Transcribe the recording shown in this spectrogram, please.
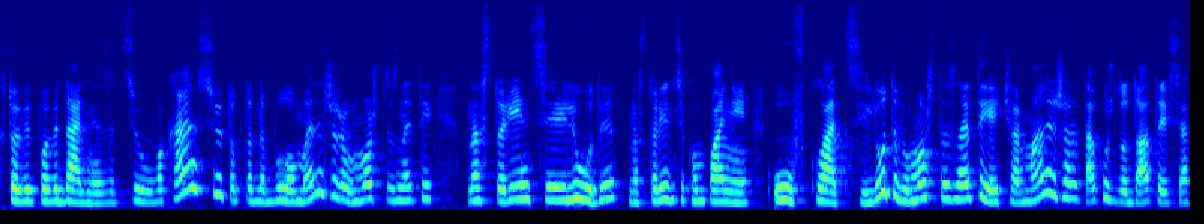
Хто відповідальний за цю вакансію, тобто не було менеджера, ви можете знайти на сторінці люди, на сторінці компанії у вкладці люди. Ви можете знайти HR-менеджера, також додатися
